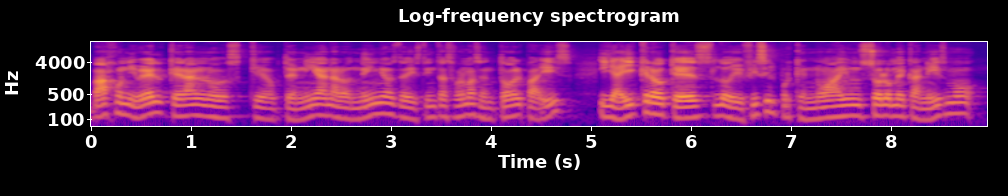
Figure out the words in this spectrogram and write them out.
bajo nivel, que eran los que obtenían a los niños de distintas formas en todo el país. Y ahí creo que es lo difícil porque no hay un solo mecanismo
